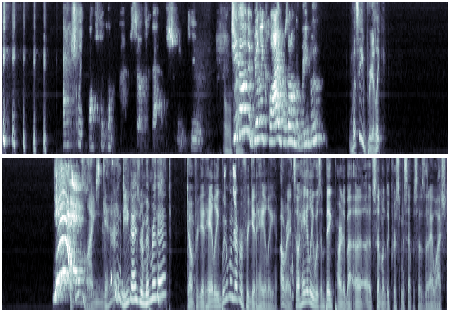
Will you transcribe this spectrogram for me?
Actually watched a couple episodes of that was sweet too. Oh, Do you God. know that Billy Clyde was on the reboot? was he really? Yes. Oh my god! Do you guys remember that? Don't forget Hayley. We will never forget Hayley. All right, so Hayley was a big part about uh, of some of the Christmas episodes that I watched.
